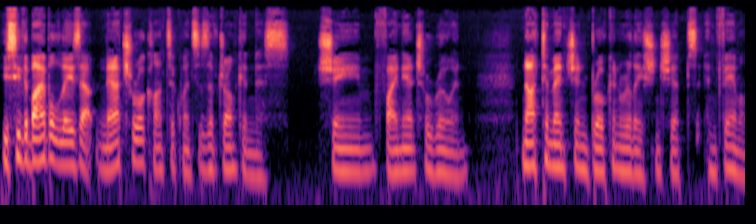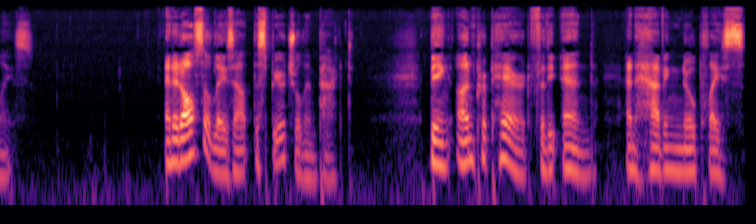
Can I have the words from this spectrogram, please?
You see, the Bible lays out natural consequences of drunkenness shame, financial ruin, not to mention broken relationships and families. And it also lays out the spiritual impact being unprepared for the end and having no place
